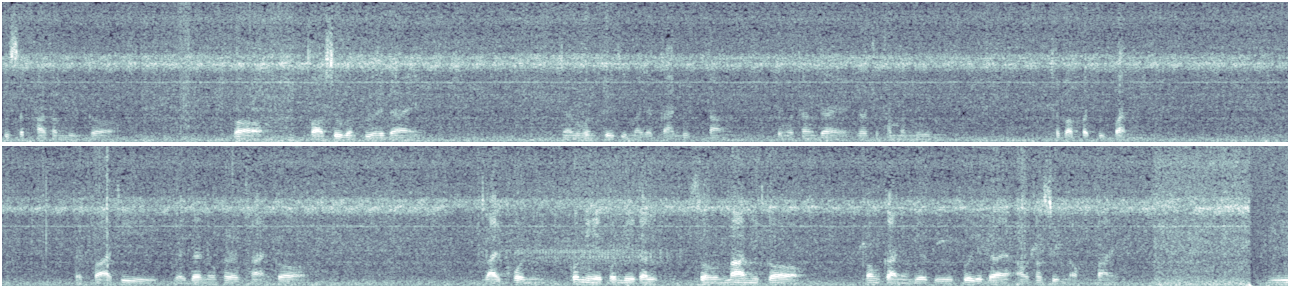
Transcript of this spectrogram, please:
พฤษภาธมินก็ ก็ต่อสู้กันเพื่อให้ได้นายรัฐมนตรีที่มาจากการเลือกตั้งจนกระทั่งได้รัฐธรรมนูญ ฉบับปัจจุบัน แต่ฝ่ายที่อยากได้นกพระราชทานก็ หลายคนก็มีเหตุผลดีแต่ส่วนมากนี่ก็ต้องการอย่างเดียวคือเพื่อจะได้เอาทักษิณออกไปนี่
